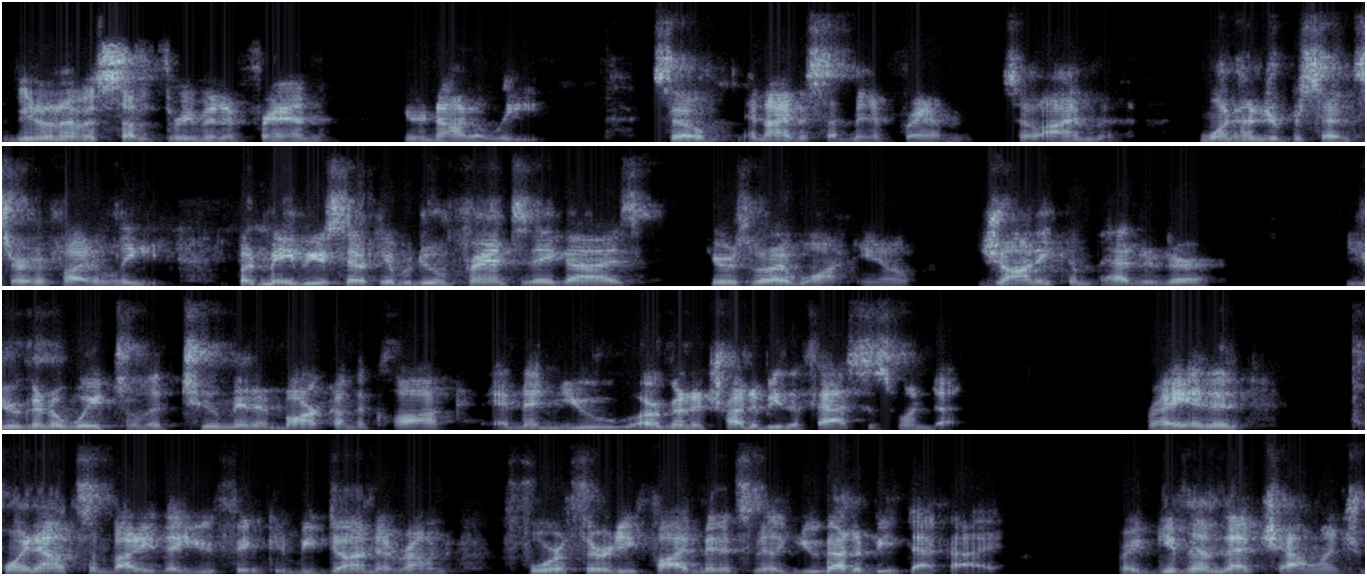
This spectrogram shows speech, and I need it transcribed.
If you don't have a sub three minute Fran, you're not elite. So, and I have a sub minute Fran. So I'm 100% certified elite. But maybe you say, okay, we're doing Fran today, guys. Here's what I want. You know, Johnny competitor, you're going to wait till the two minute mark on the clock, and then you are going to try to be the fastest one done. Right. And then point out somebody that you think can be done around 4:35 minutes and be like, you got to beat that guy. Right. Give them that challenge.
